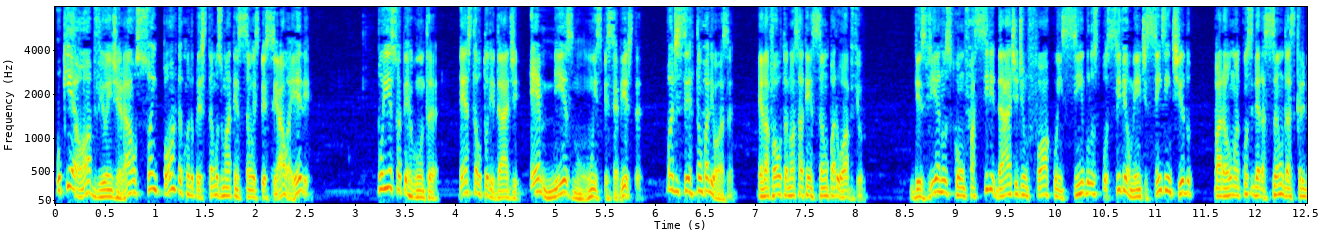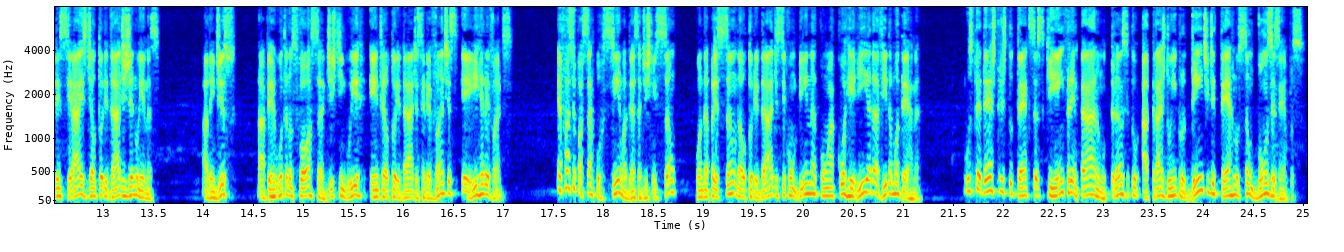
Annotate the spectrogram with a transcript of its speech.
o que é óbvio em geral só importa quando prestamos uma atenção especial a ele? Por isso a pergunta, esta autoridade é mesmo um especialista? Pode ser tão valiosa. Ela volta nossa atenção para o óbvio. Desvia-nos com facilidade de um foco em símbolos possivelmente sem sentido para uma consideração das credenciais de autoridade genuínas. Além disso, a pergunta nos força a distinguir entre autoridades relevantes e irrelevantes. É fácil passar por cima dessa distinção quando a pressão da autoridade se combina com a correria da vida moderna. Os pedestres do Texas que enfrentaram o trânsito atrás do imprudente de terno são bons exemplos.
